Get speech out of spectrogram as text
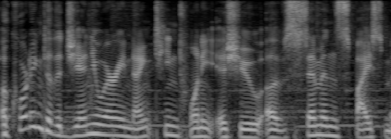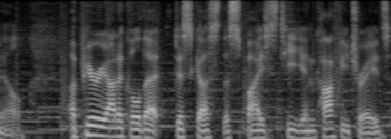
According to the January 1920 issue of Simmons Spice Mill, a periodical that discussed the spice, tea, and coffee trades,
